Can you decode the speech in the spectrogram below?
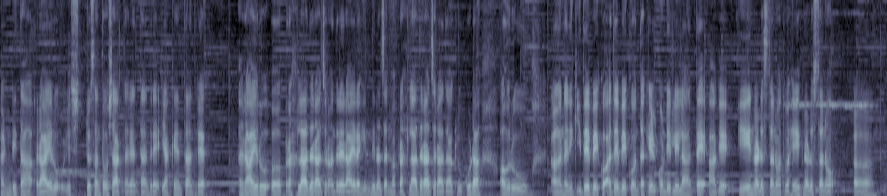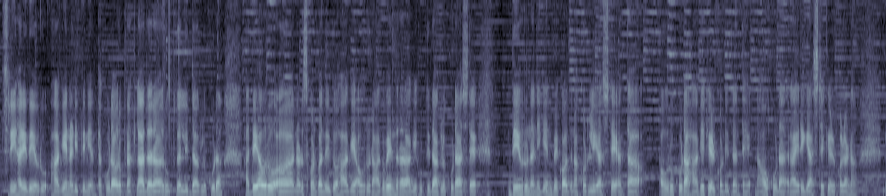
ಖಂಡಿತ ರಾಯರು ಎಷ್ಟು ಸಂತೋಷ ಆಗ್ತಾರೆ ಅಂತ ಅಂದರೆ, ಯಾಕೆ ಅಂತ ಅಂದರೆ, ರಾಯರು ಪ್ರಹ್ಲಾದರಾಜರು ಅಂದರೆ ರಾಯರ ಹಿಂದಿನ ಜನ್ಮ ಪ್ರಹ್ಲಾದರಾಜರಾದಾಗಲೂ ಕೂಡ ಅವರು ನನಗೆ ಇದೇ ಬೇಕು, ಅದೇ ಬೇಕು ಅಂತ ಕೇಳ್ಕೊಂಡಿರಲಿಲ್ಲ ಅಂತೆ. ಹಾಗೆ ಏನು ನಡೆಸ್ತಾನೋ ಅಥವಾ ಹೇಗೆ ನಡೆಸ್ತಾನೋ ಶ್ರೀಹರಿದೇವರು ಹಾಗೇ ನಡೀತೀನಿ ಅಂತ ಕೂಡ ಅವರು ಪ್ರಹ್ಲಾದರ ರೂಪದಲ್ಲಿದ್ದಾಗಲೂ ಕೂಡ ಅದೇ ಅವರು ನಡೆಸ್ಕೊಂಡು ಬಂದಿದ್ದು. ಹಾಗೆ ಅವರು ರಾಘವೇಂದ್ರರಾಗಿ ಹುಟ್ಟಿದಾಗಲೂ ಕೂಡ ಅಷ್ಟೇ. ದೇವರು ನನಗೇನು ಬೇಕೋ ಅದನ್ನು ಕೊಡಲಿ ಅಷ್ಟೇ ಅಂತ ಅವರು ಕೂಡ ಹಾಗೆ ಕೇಳ್ಕೊಂಡಿದ್ರಂತೆ. ನಾವು ಕೂಡ ರಾಯರಿಗೆ ಅಷ್ಟೇ ಕೇಳ್ಕೊಳ್ಳೋಣ.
